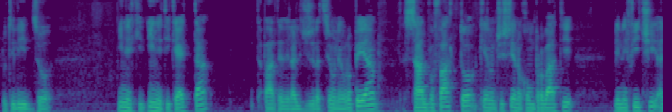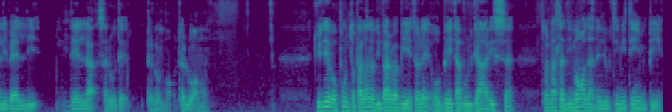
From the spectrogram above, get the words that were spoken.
l'utilizzo in, etichetta da parte della legislazione europea, salvo fatto che non ci siano comprovati benefici a livelli della salute per l'uomo. Per l'uomo. Chiudevo appunto parlando di barbabietole o beta vulgaris, tornata di moda negli ultimi tempi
